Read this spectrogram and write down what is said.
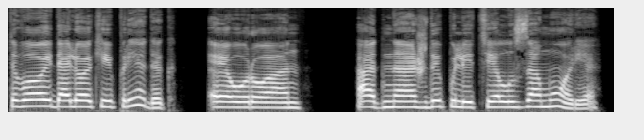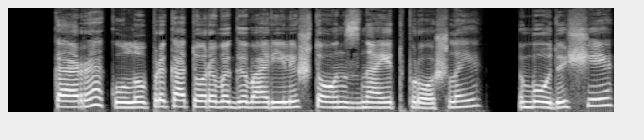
«Твой далекий предок, Эуруан, однажды полетел за море. К оракулу, про которого говорили, что он знает прошлое, будущее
